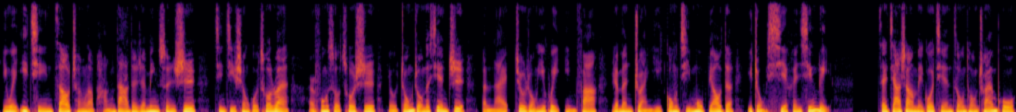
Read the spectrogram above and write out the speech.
因为疫情造成了庞大的人命损失、经济生活错乱，而封锁措施有种种的限制，本来就容易会引发人们转移攻击目标的一种泄恨心理。再加上美国前总统川普，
